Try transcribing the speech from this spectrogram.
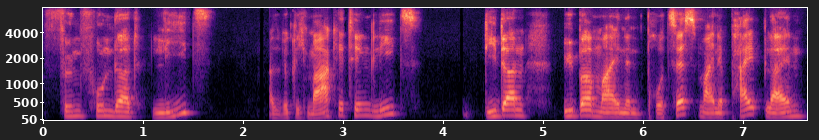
500 Leads, also wirklich Marketing-Leads, die dann über meinen Prozess, meine Pipeline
